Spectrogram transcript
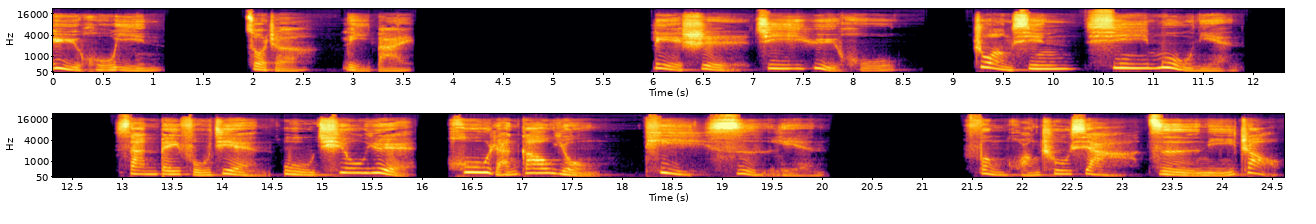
玉壶吟，作者李白。烈士击玉壶，壮心惜暮年。三杯福建五秋月，忽然高咏涕泗连。凤凰初下紫泥罩，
